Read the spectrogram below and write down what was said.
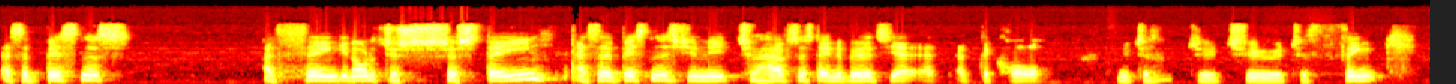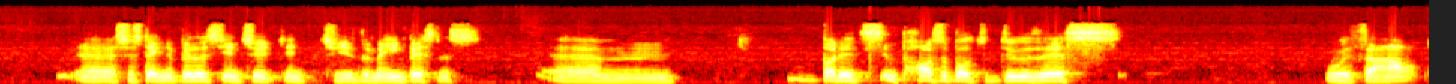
as a business i think in order to sustain as a business you need to have sustainability at, at the core. You need to to to, to think uh, sustainability into into the main business. Um, but it's impossible to do this without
